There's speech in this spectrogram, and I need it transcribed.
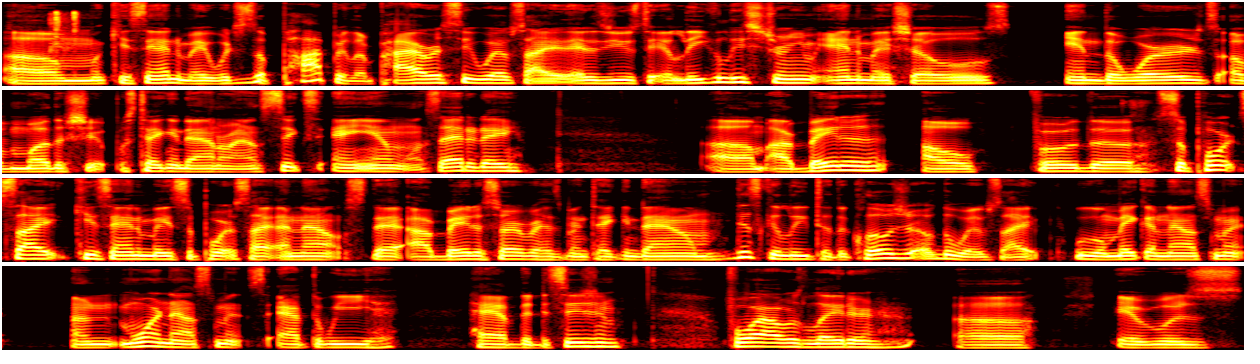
Um, Kiss Anime, which is a popular piracy website that is used to illegally stream anime shows, in the words of Mothership, was taken down around 6 a.m. on Saturday. Um, our beta, oh, for the support site, Kiss Anime support site announced that our beta server has been taken down. This could lead to the closure of the website. We will make announcement, um, more announcements after we have the decision. Four hours later, uh, it was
